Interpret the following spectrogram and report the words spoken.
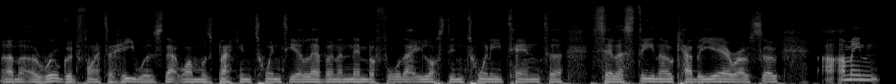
um, a real good fighter he was. That one was back in 2011, and then before that, he lost in 2010 to Celestino Caballero. So, I mean,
